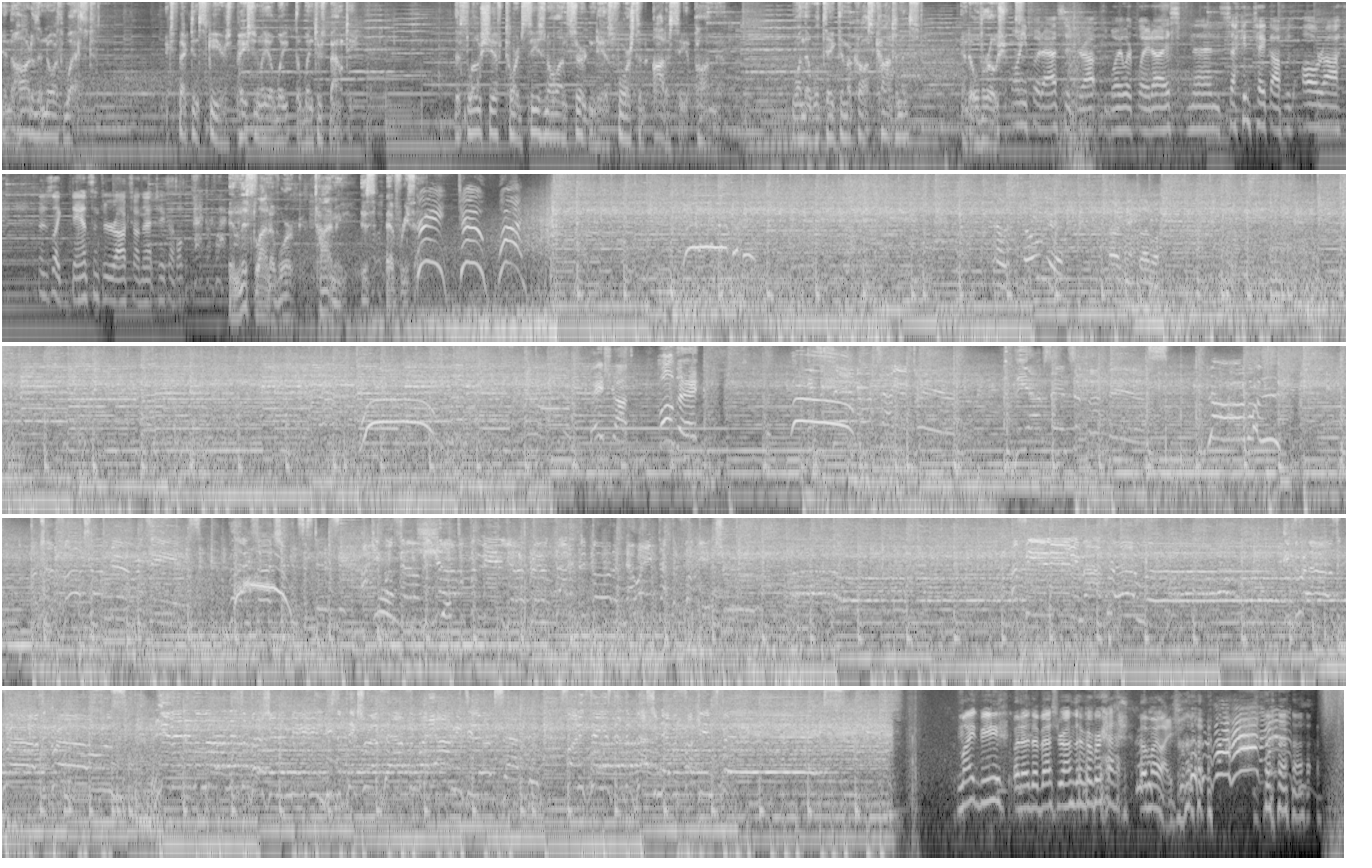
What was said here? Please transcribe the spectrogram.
In the heart of the Northwest, expectant skiers patiently await the winter's bounty. The slow shift towards seasonal uncertainty has forced an odyssey upon them, one that will take them across continents and over oceans. 20 foot acid drop to boilerplate ice, and then second takeoff was all rock. I was like dancing through rocks on that takeoff. In this line of work, timing is everything. Three, two, one. So good. That was next level. Shots all day. Might be one of the best rounds I've ever had of my life.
